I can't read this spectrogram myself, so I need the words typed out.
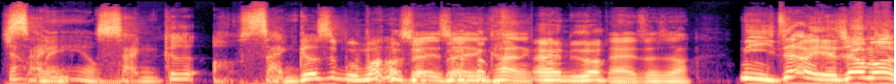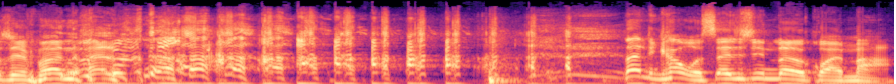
闪有闪哥哦，闪哥是不冒险，所以你看，哎，你说，哎，就是说你这样也叫冒险犯难。那你看我身心乐观嘛，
